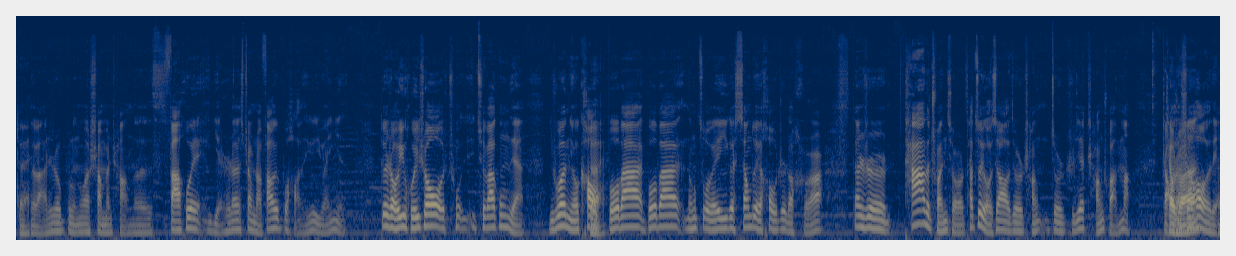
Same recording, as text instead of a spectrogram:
对对吧？这就是布鲁诺上半场的发挥，也是他上半场发挥不好的一个原因。对手一回收，冲缺乏空间，你说你又靠博格巴，博格巴能作为一个相对后置的核儿，但是他的传球，他最有效的就是长，就是直接长传嘛，找他身后的点。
